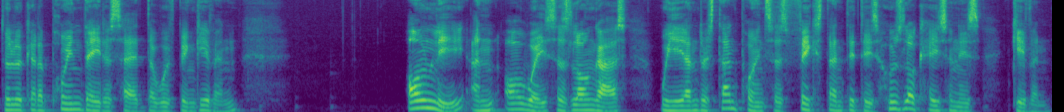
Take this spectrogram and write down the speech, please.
to look at a point data set that we've been given only and always as long as we understand points as fixed entities whose location is given.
